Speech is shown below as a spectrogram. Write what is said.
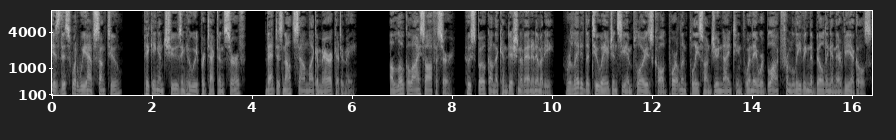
Is this what we have sunk to? Picking and choosing who we protect and serve? That does not sound like America to me. A local ICE officer, who spoke on the condition of anonymity, related the two agency employees called Portland Police on June 19 when they were blocked from leaving the building in their vehicles.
